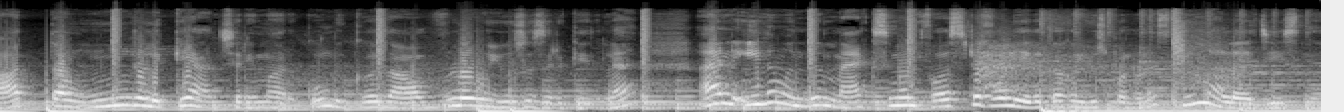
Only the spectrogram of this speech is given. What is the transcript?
பார்த்தா உங்களுக்கே ஆச்சரியமாக இருக்கும். பிகாஸ் அவ்வளோ யூசஸ் இருக்குது இதில். அண்ட் இதை வந்து மேக்ஸிமம் ஃபர்ஸ்ட் ஆஃப் ஆல் எதுக்காக யூஸ் பண்ணுறோன்னா ஸ்கின் அலர்ஜிஸ்ங்க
